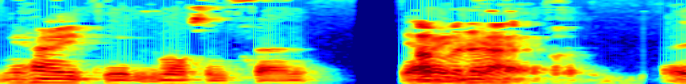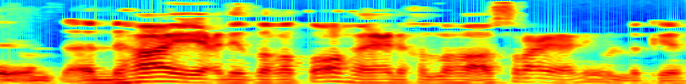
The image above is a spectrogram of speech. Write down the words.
نهاية الموسم الثاني أما نهاية. أيوه النهاية يعني ضغطوها يعني خلوها أسرع يعني ولا كيف؟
